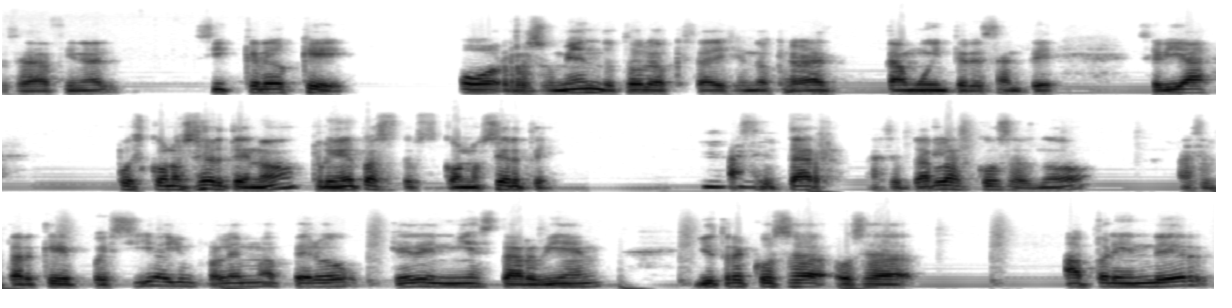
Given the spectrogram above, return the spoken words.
o sea, al final sí creo que o resumiendo todo lo que está diciendo, que ahora está muy interesante, sería pues conocerte, ¿no? Primer paso es conocerte, aceptar, aceptar las cosas, ¿no? Aceptar que pues sí hay un problema, pero quede en mí estar bien. Y otra cosa, o sea, aprender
